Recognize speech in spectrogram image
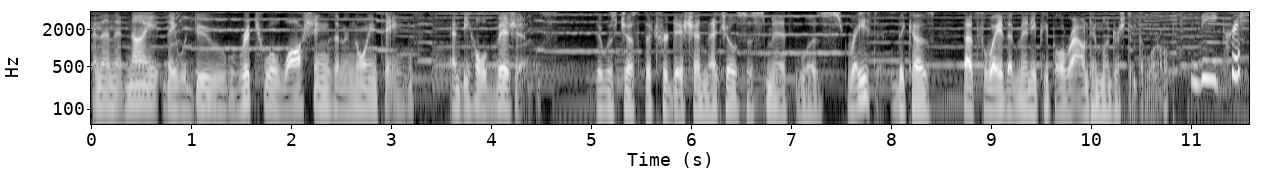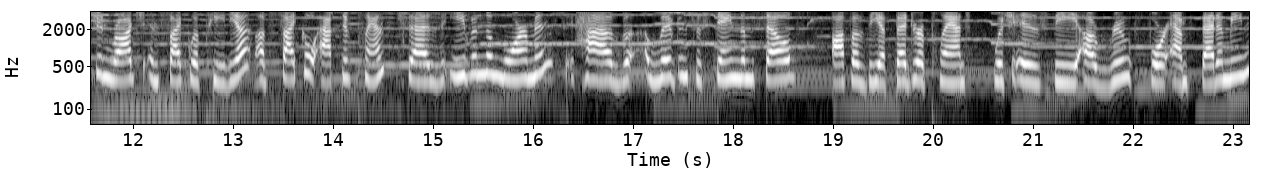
And then at night, they would do ritual washings and anointings and behold visions. It was just the tradition that Joseph Smith was raised in because that's the way that many people around him understood the world. The Christian Rätsch Encyclopedia of Psychoactive Plants says even the Mormons have lived and sustained themselves off of the ephedra plant, which is the uh, root for amphetamine,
